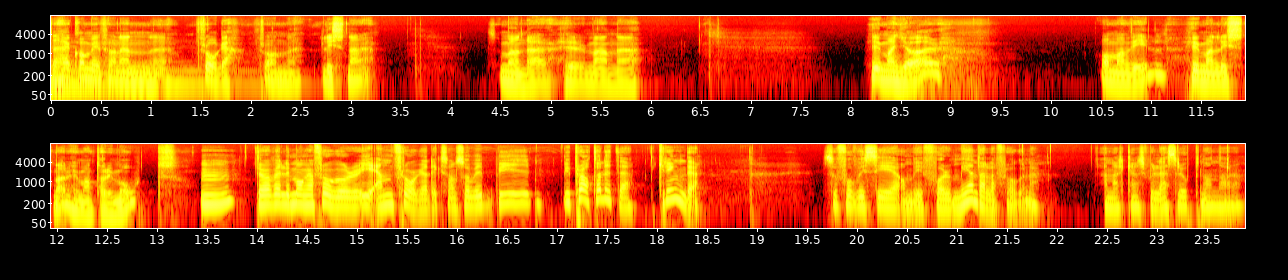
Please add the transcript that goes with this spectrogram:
det här kommer ju från en eh, fråga från eh, lyssnare. Som undrar hur man, eh, hur man gör. Om man vill. Hur man lyssnar, hur man tar emot. Mm, det var väldigt många frågor i en fråga, liksom, så vi, vi, vi pratar lite kring det. Så får vi se om vi får med alla frågorna. Annars kanske vi läser upp någon av dem.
